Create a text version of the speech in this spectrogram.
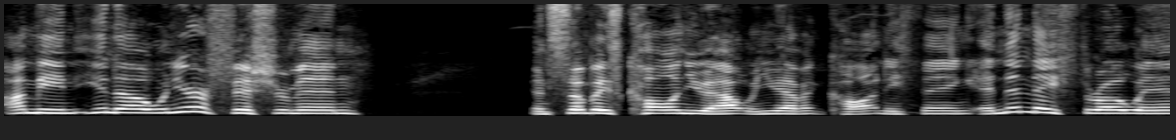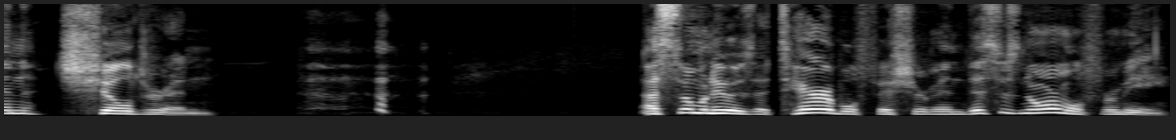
I mean, you know, when you're a fisherman and somebody's calling you out when you haven't caught anything, and then they throw in children. As someone who is a terrible fisherman, this is normal for me.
